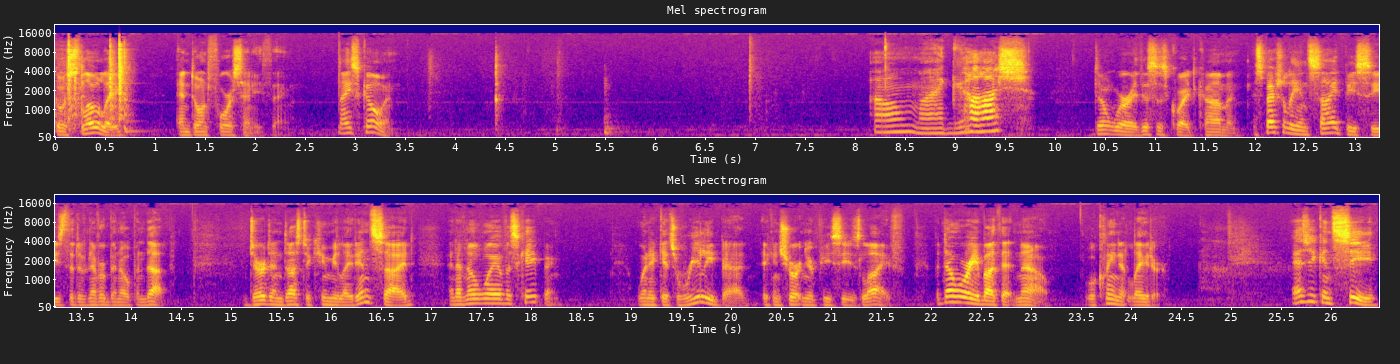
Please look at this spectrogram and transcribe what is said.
go slowly, and don't force anything. Nice going. Oh my gosh. Don't worry, this is quite common, especially inside PCs that have never been opened up. Dirt and dust accumulate inside and have no way of escaping. When it gets really bad, it can shorten your PC's life. But don't worry about that now. We'll clean it later. As you can see,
